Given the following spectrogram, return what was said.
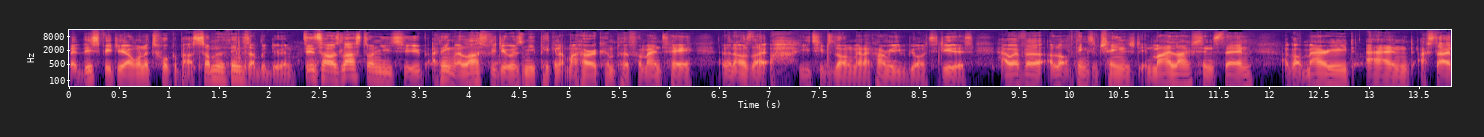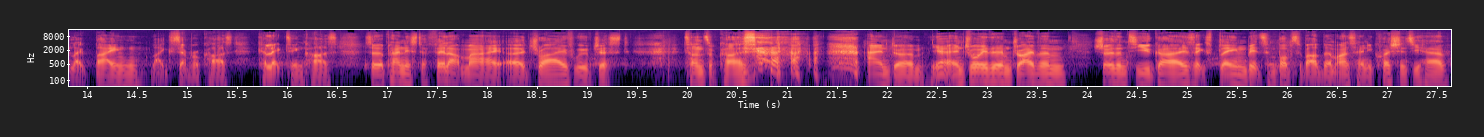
But this video, I wanna talk about some of the things I've been doing. Since I was last on YouTube, I think my last video was me picking up my Huracan Performante and then I was like, oh, YouTube's long, man, I can't really be able to do this. However, a lot of things have changed in my life since then. I got married and I started like buying like several cars, collecting cars. So the plan is to fill out my uh, drive with just tons of cars and um, yeah, enjoy them, drive them, show them to you guys, explain bits and bobs about them, answer any questions you have.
